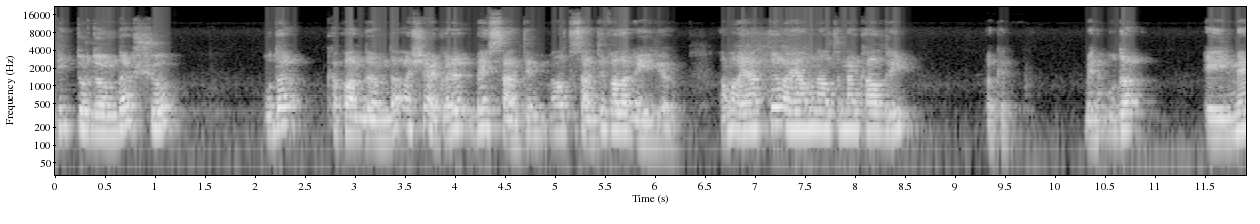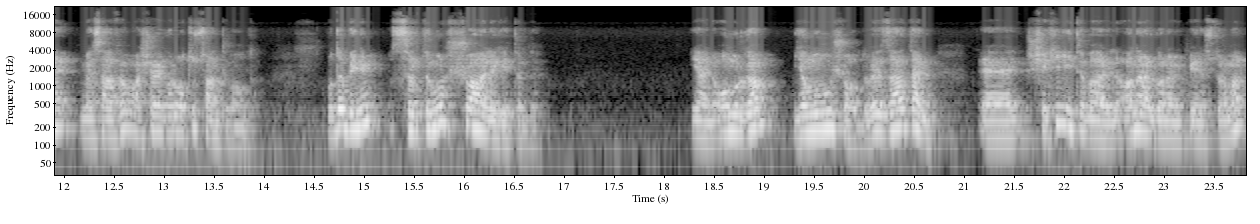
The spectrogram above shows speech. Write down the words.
dik durduğumda şu, uda kapandığımda aşağı yukarı 5 santim, 6 santim falan eğiliyorum. Ama ayaklığı ayağımın altından kaldırayım. Bakın benim uda eğilme mesafem aşağı yukarı 30 santim oldu. Bu da benim sırtımı şu hale getirdi. Yani omurgam yamulmuş oldu ve zaten e, şekil itibariyle anergonomik bir enstrüman.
